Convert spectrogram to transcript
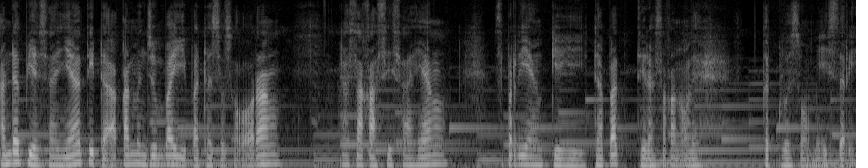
anda biasanya tidak akan menjumpai pada seseorang rasa kasih sayang seperti yang didapat dirasakan oleh kedua suami istri.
